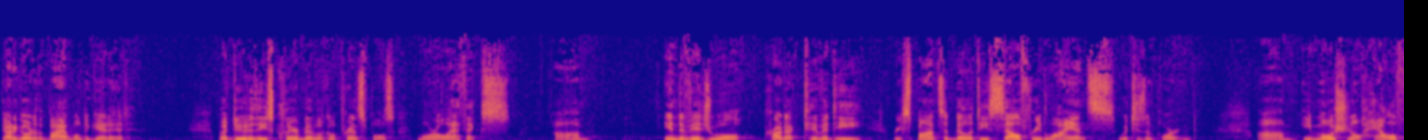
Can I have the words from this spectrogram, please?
Got to go to the Bible to get it. But due to these clear biblical principles, moral ethics, um, individual productivity, responsibility, self reliance, which is important, um, emotional health,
